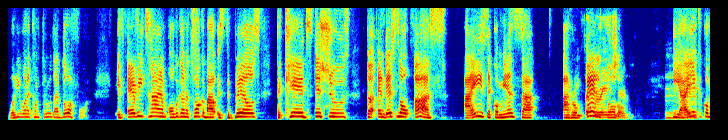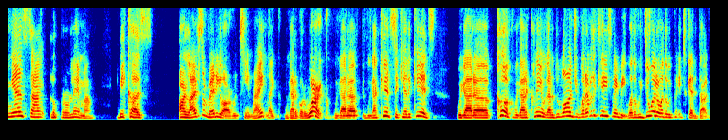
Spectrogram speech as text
what do you want to come through that door for? If every time all we're going to talk about is the bills, the kids' issues, the and there's no us, ahí se comienza a romper todo. Separation. Y ahí es que comienzan los problemas because our lives already are routine, right? Like we gotta go to work, we gotta, we got kids, take care of the kids, we gotta cook, we gotta clean, we gotta do laundry, whatever the case may be, whether we do it or whether we pay to get it done.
